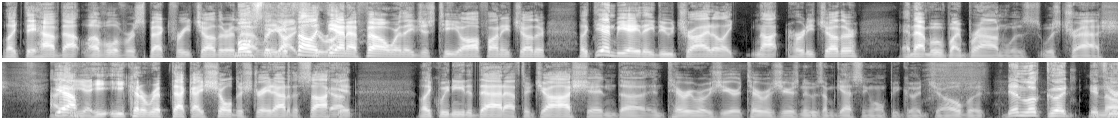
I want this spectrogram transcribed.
Like they have that level of respect for each other in Most that league. Guys, it's not like the right. NFL where they just tee off on each other. Like the NBA, they do try to like not hurt each other. And that move by Brown was was trash. I Yeah. mean, yeah. He he could have ripped that guy's shoulder straight out of the socket. Like we needed that after Josh and uh, and Terry Rozier. Terry Rozier's news, I'm guessing, won't be good, Joe. But Didn't look good if No.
